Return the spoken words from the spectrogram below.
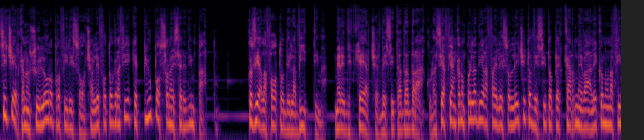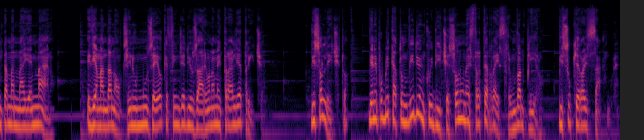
Si cercano sui loro profili social le fotografie che più possono essere d'impatto. Così alla foto della vittima, Meredith Kercher vestita da Dracula, si affiancano quella di Raffaele Sollecito vestito per carnevale con una finta mannaia in mano, e di Amanda Knox in un museo che finge di usare una mitragliatrice. Di sollecito viene pubblicato un video in cui dice sono un extraterrestre, un vampiro, vi succhierò il sangue.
